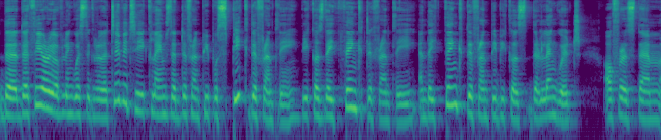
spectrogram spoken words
The, the theory of linguistic relativity claims that different people speak differently because they think differently, and they think differently because their language offers them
